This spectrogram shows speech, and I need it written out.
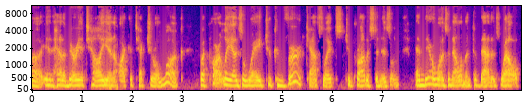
uh, it had a very Italian architectural look, but partly as a way to convert Catholics to Protestantism. And there was an element of that as well.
